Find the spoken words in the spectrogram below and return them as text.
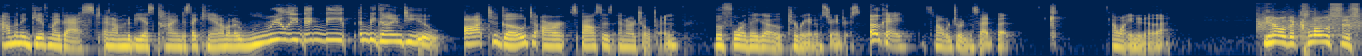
I'm gonna give my best and I'm gonna be as kind as I can. I'm gonna really dig deep and be kind to you, ought to go to our spouses and our children before they go to random strangers. Okay, that's not what Jordan said, but I want you to know that. You know, the closest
